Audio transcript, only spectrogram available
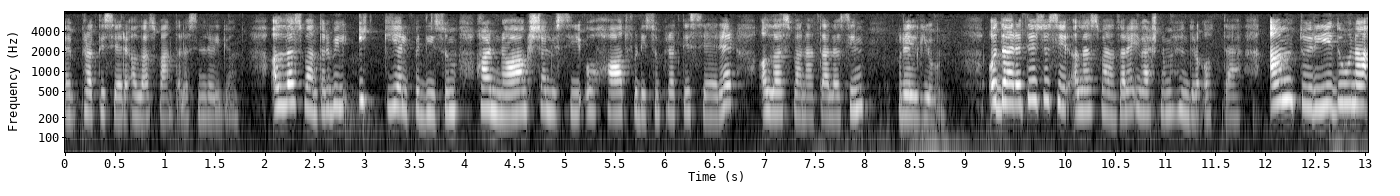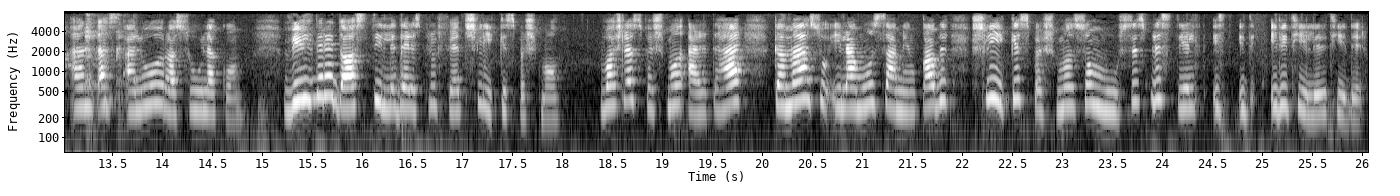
eh, praktiserer Allah SWT sin religion. Allah SWT vil ikke hjelpe de som har nag, sjalusi og hat for de som praktiserer Allah SWT sin religion. Og deretter så sier Allah SWT i vers nummer 108 «Am rasulakum». Vil dere da stille deres profet slike spørsmål? Hva slags spørsmål er dette her? Slike spørsmål som Moses ble stilt i, i, i de tidligere tider.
